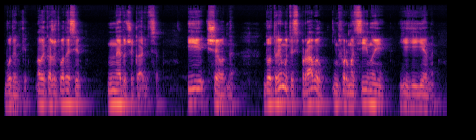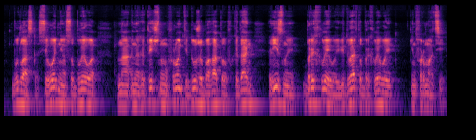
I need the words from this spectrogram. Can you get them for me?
будинки. Але кажуть, в Одесі не дочекаються. І ще одне: дотримуйтесь правил інформаційної гігієни. Будь ласка, сьогодні, особливо на енергетичному фронті, дуже багато вкидань різної брехливої, відверто брехливої інформації.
